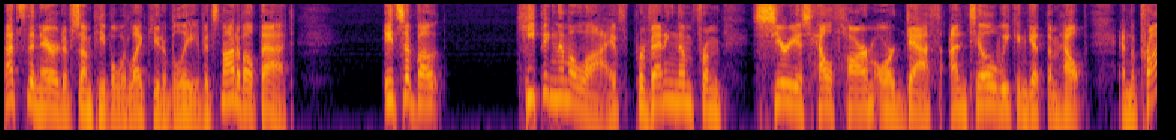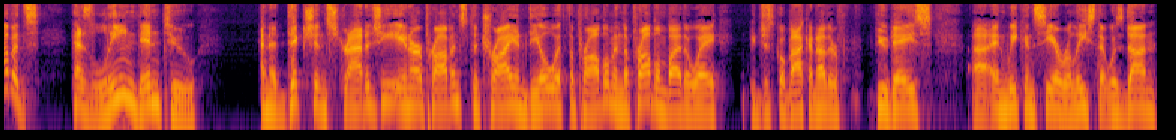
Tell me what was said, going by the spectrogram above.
That's the narrative some people would like you to believe. It's not about that. It's about keeping them alive, preventing them from serious health harm or death until we can get them help. And the province has leaned into an addiction strategy in our province to try and deal with the problem. And the problem, by the way, we just go back another few days uh, and we can see a release that was done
